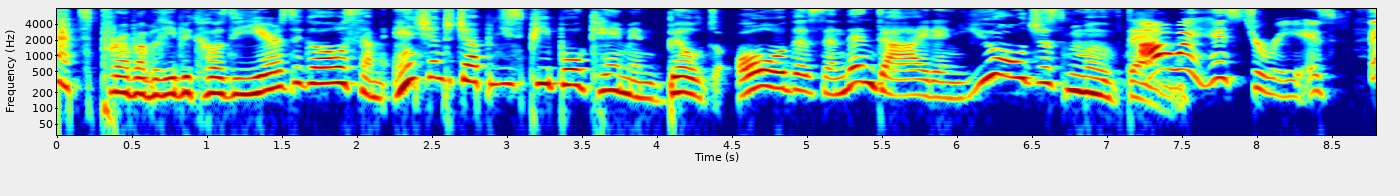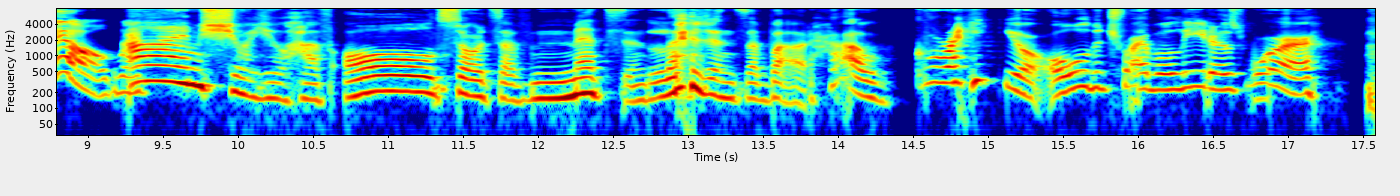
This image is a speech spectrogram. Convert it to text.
that's probably because years ago some ancient Japanese people came and built all this and then died, and you all just moved in. Our history is filled with. I'm sure you have all sorts of myths and legends about how great your old tribal leaders were.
